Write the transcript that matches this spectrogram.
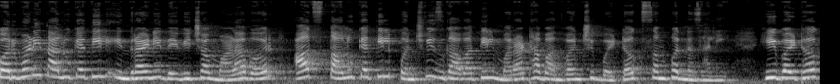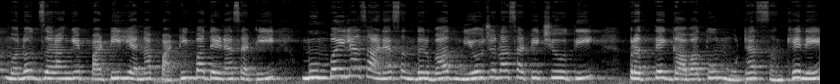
परभणी तालुक्यातील इंद्रायणी देवीच्या माळावर आज तालुक्यातील पंचवीस गावातील मराठा बांधवांची बैठक संपन्न झाली. ही बैठक मनोज जरांगे पाटील यांना पाठिंबा देण्यासाठी मुंबईला जाण्यासंदर्भात नियोजनासाठीची होती. प्रत्येक गावातून मोठ्या संख्येने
